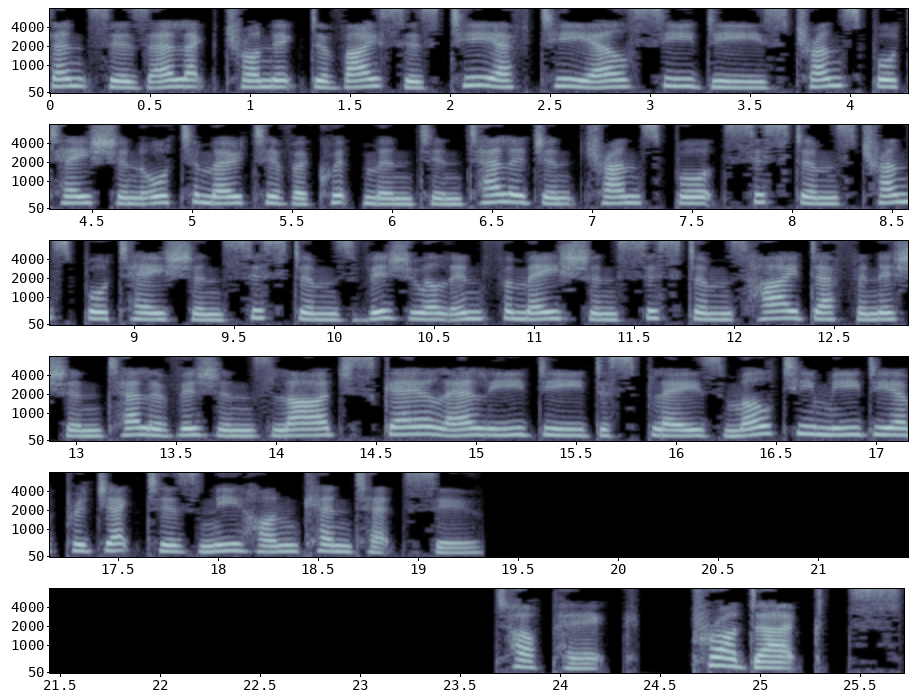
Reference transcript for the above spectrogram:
sensors electronic devices TFT LCDs transportation automotive equipment intelligent transport systems transportation systems visual information systems high-definition televisions large-scale LED displays multimedia projectors Nihon Kentetsu. Products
